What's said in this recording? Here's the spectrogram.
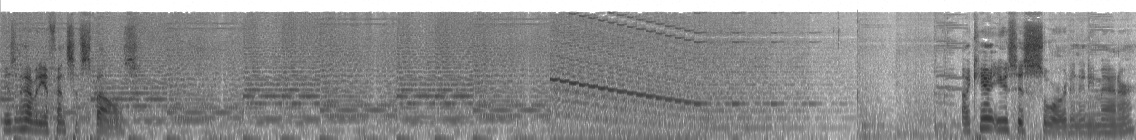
He doesn't have any offensive spells. I can't use his sword in any manner.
